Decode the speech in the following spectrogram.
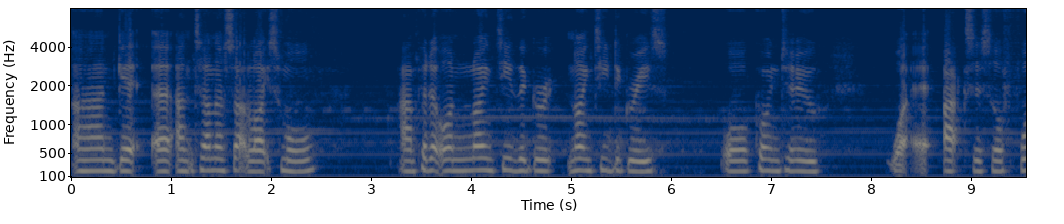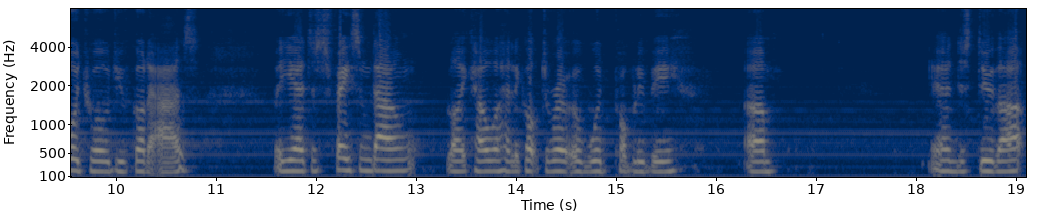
and get an antenna satellite small and put it on 90 degree 90 degrees or according to what axis of Forge World you've got it as. But yeah just face them down like how a helicopter rotor would probably be. Um, yeah just do that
